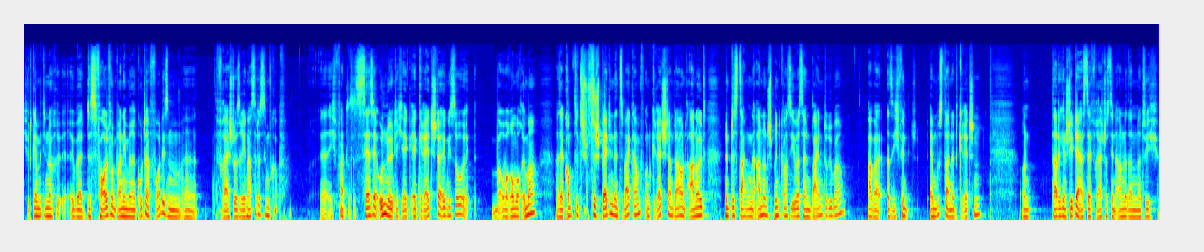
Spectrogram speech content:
Ich würde gerne mit dir noch über das Foul von Branimir Gotha vor diesem äh, Freistoß reden. Hast du das im Kopf? Äh, ich fand das, das sehr, sehr unnötig. Er, er grätscht da irgendwie so, warum auch immer. Also er kommt zu, zu, spät in den Zweikampf und grätscht dann da und Arnold nimmt das Danken an und springt quasi über sein Bein drüber. Aber also ich finde, er muss da nicht grätschen. Und dadurch entsteht ja erst der Freistoß, den Arnold dann natürlich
